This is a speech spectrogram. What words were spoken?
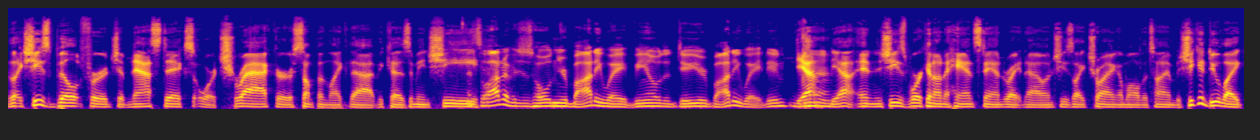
like she's built for gymnastics or track or something like that. Because I mean, she It's a lot of it just holding your body weight, being able to do your body weight, dude. Yeah, yeah, and she's working on a handstand right now, and she's like trying them all the time. But she can do like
